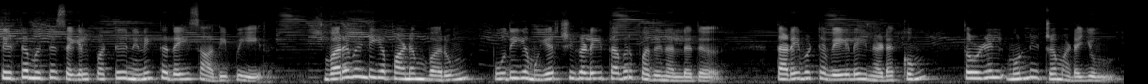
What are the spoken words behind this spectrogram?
திட்டமிட்டு செயல்பட்டு நினைத்ததை சாதிப்பீர். வரவேண்டிய பணம் வரும் புதிய முயற்சிகளை தவிர்ப்பது நல்லது. தடைபட்ட வேலை நடக்கும் தொழில் முன்னேற்றம் அடையும்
